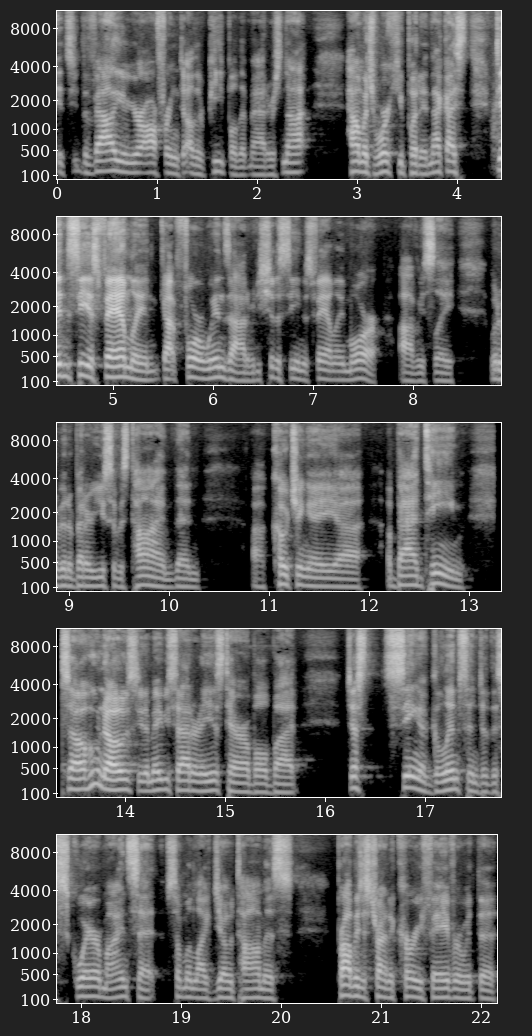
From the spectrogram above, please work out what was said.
It's the value you're offering to other people that matters, not how much work you put in. That guy didn't see his family and got four wins out of it. He should have seen his family more. Obviously, would have been a better use of his time than uh, coaching a uh, a bad team. So who knows? You know, maybe Saturday is terrible, but just seeing a glimpse into the square mindset, someone like Joe Thomas, probably just trying to curry favor with the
